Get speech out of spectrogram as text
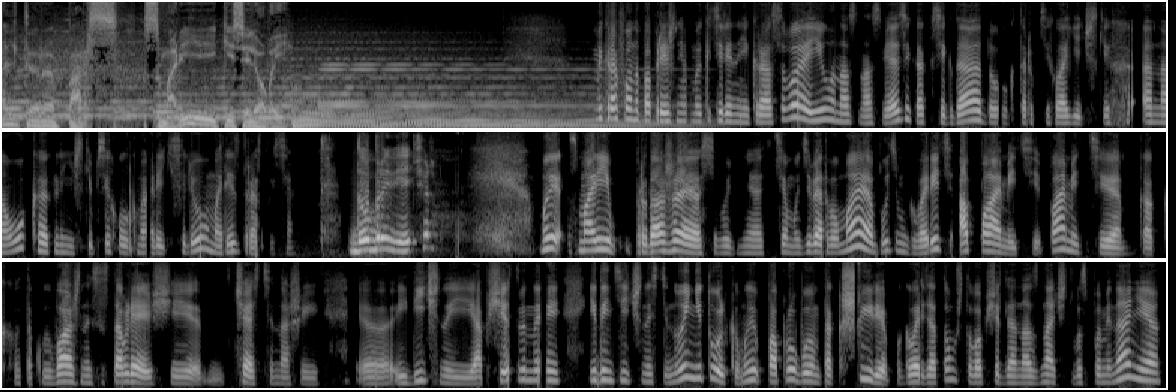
Альтера Парс с Марией Киселевой. Микрофона по-прежнему Екатерина Некрасова, и у нас на связи, как всегда, доктор психологических наук, клинический психолог Мария Киселева. Мария, здравствуйте. Добрый вечер. Мы с Марией, продолжая сегодня тему 9 мая, будем говорить о памяти. Памяти как такой важной составляющей части нашей э, и личной, и общественной идентичности. Но и не только. Мы попробуем так шире поговорить о том, что вообще для нас значит воспоминания,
